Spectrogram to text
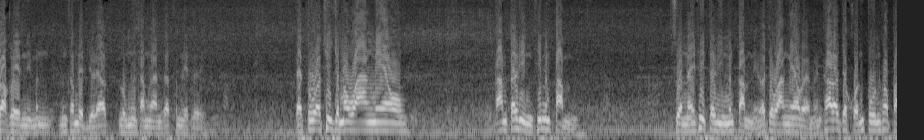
ลอกเลนนี่มันมันสำเร็จอยู่แล้ว ลงมือทำงานก็สำเร็จเลย แต่ตัวที่จะมาวางแนว ตามตลิ่งที่มันต่ำ ส่วนไหนที่ตลิ่งมันต่ำเนี่ยเราจะวางแนวแบบนั้นถ้าเราจะขนปูนเข้าไป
